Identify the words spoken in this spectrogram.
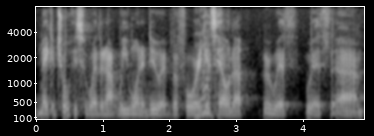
make a choice of whether or not we want to do it before yeah. it gets held up with with um,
